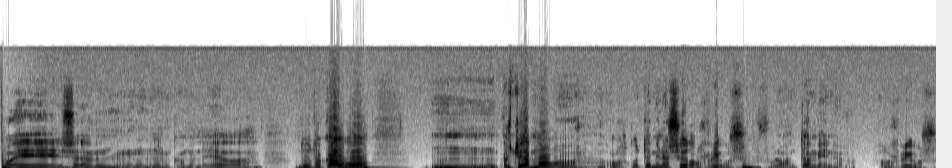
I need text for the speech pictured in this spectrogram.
pues, eh, com deia doctor Calvo, mm, ha estudiat molt la contaminació dels rius, fonamentalment els rius,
